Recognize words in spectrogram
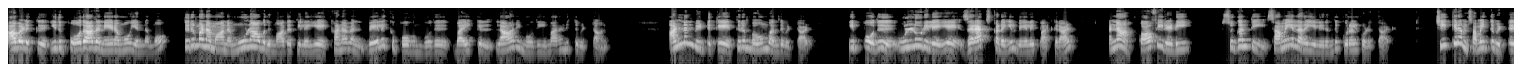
அவளுக்கு இது போதாத நேரமோ என்னமோ திருமணமான மூணாவது மாதத்திலேயே கணவன் வேலைக்கு போகும்போது பைக்கில் லாரி மோதி மரணித்து விட்டான். அண்ணன் வீட்டுக்கே திரும்பவும் வந்து விட்டாள். இப்போது உள்ளூரிலேயே ஜெராக்ஸ் கடையில் வேலை பார்க்கிறாள். அண்ணா காஃபி ரெடி சுகந்தி சமையல் அறையிலிருந்து குரல் கொடுத்தாள். சீக்கிரம் சமைத்துவிட்டு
